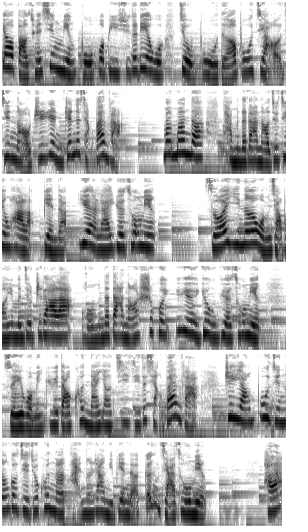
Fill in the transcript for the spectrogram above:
要保全性命、捕获必须的猎物，就不得不绞尽脑汁、认真的想办法。慢慢的，它们的大脑就进化了，变得越来越聪明。所以呢，我们小朋友们就知道啦，我们的大脑是会越用越聪明。所以，我们遇到困难要积极的想办法，这样不仅能够解决困难，还能让你变得更加聪明。好啦，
